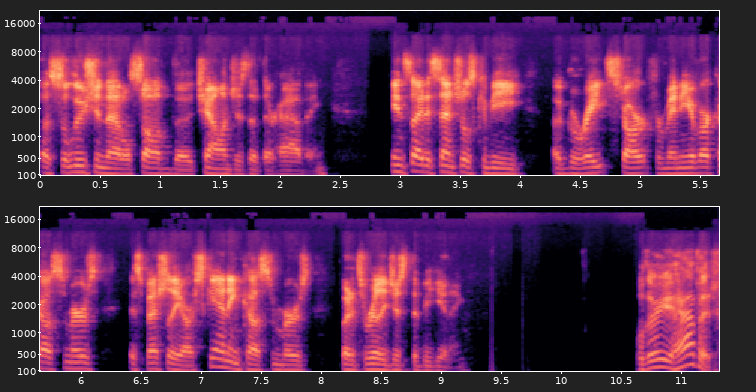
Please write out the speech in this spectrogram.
a solution that'll solve the challenges that they're having. Insight Essentials can be a great start for many of our customers, especially our scanning customers, but it's really just the beginning. Well, there you have it.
